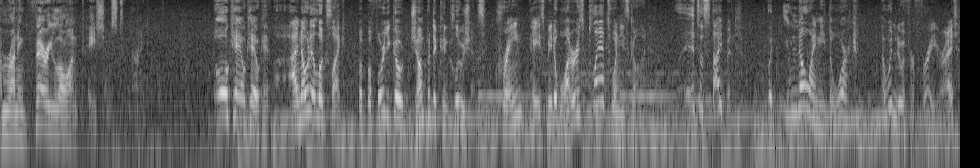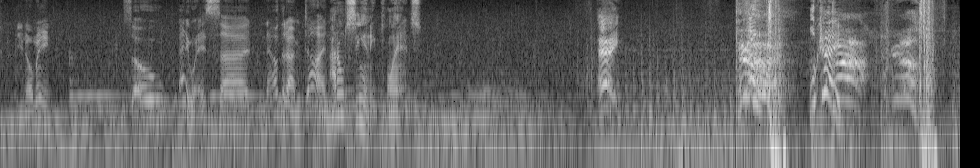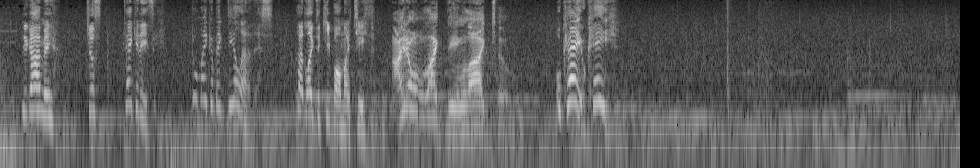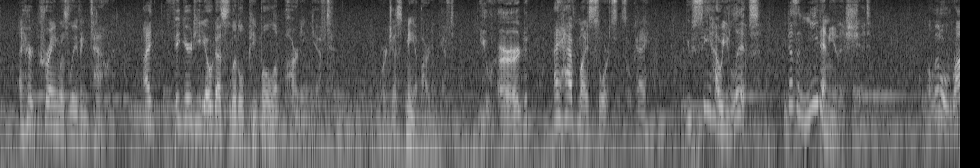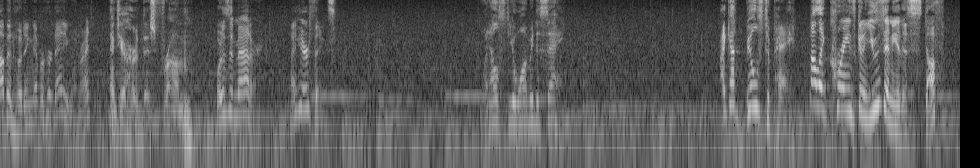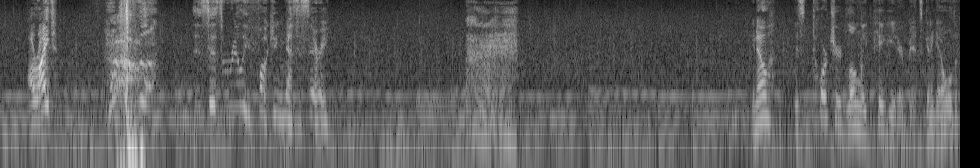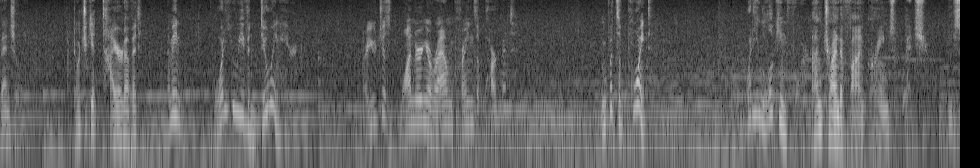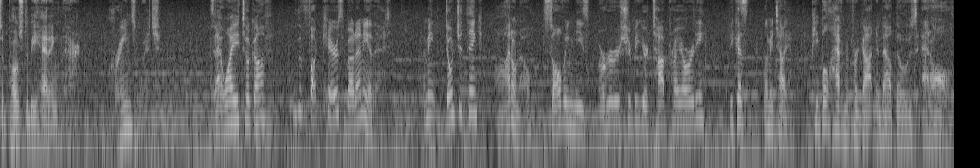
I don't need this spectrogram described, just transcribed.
I'm running very low on patience tonight. Okay, okay, okay. I know what it looks like, but before you go jump into conclusions, Crane pays me to water his plants when he's gone. It's a stipend. But you know I need the work. I wouldn't do it for free, right? You know me. So, anyways, uh, now that I'm done. I don't see any plants. Hey! Okay! You got me. Just take it easy. Don't make a big deal out of this. I'd like to keep all my teeth. I don't like being lied to. Okay, okay. I heard Crane was leaving town. I figured he owed us little people a parting gift. Or just me a parting gift. You heard? I have my sources, okay? You see how he lives. He doesn't need any of this shit. A little Robin Hooding never hurt anyone, right? And you heard this from? What does it matter? I hear things. What else do you want me to say? I got bills to pay. Not like Crane's gonna use any of this stuff. Alright? This is this really fucking necessary? You know, this tortured, lonely pig eater bit's gonna get old eventually. Don't you get tired of it? I mean, what are you even doing here? Are you just wandering around Crane's apartment? I mean, what's the point? What are you looking for? I'm trying to find Crane's witch. He's supposed to be heading there. Crane's witch. Is that why you took off? Who the fuck cares about any of that? I mean, don't you think, oh, I don't know, solving these murders should be your top priority? Because, let me tell you, people haven't forgotten about those at all.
